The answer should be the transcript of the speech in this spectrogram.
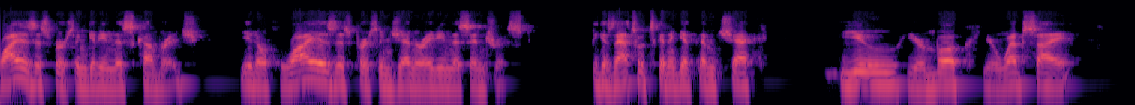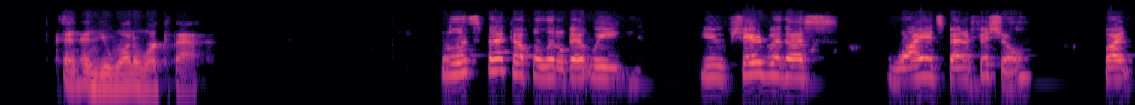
Why is this person getting this coverage? You know, why is this person generating this interest? Because that's what's going to get them check you, your book, your website, and, and you want to work that. Well, let's back up a little bit. We, you've shared with us why it's beneficial, but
